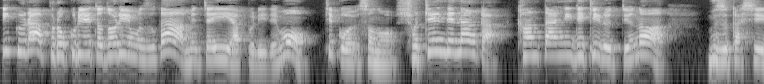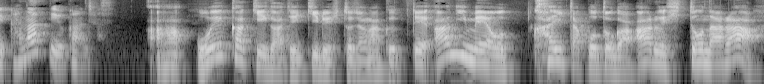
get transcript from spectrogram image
いくらプロクリエイトドリームズがめっちゃいいアプリでも、結構その初見でなんか簡単にできるっていうのは難しいかなっていう感じです。あ、お絵描きができる人じゃなくって、アニメを描いたことがある人なら、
